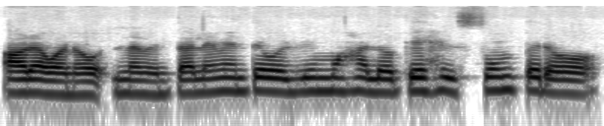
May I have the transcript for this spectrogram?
Ahora, bueno, lamentablemente volvimos a lo que es el Zoom, pero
